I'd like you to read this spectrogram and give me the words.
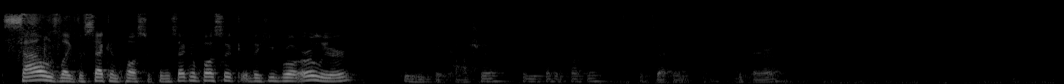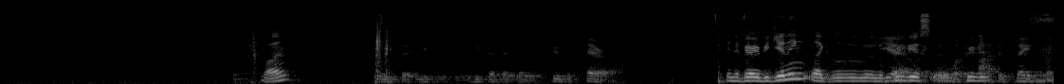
sounds like the second pasuk, but the second pasuk that he brought earlier. So is this the kasha from the second pasuk? The second, the thera? What? Well, you said, you, he said there, there were two bepera. In the very beginning, like the, the yeah, previous, like uh, previous. the based on.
